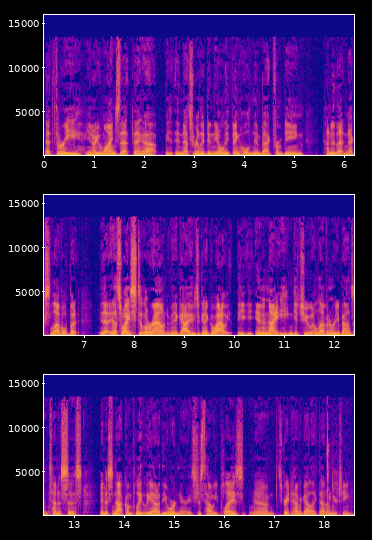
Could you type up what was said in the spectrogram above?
That three. You know, he winds that thing up, and that's really been the only thing holding him back from being kind of that next level. But that's why he's still around. I mean, a guy who's going to go out he, in a night, he can get you 11 rebounds and 10 assists, and it's not completely out of the ordinary. It's just how he plays. Um, it's great to have a guy like that on your team.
